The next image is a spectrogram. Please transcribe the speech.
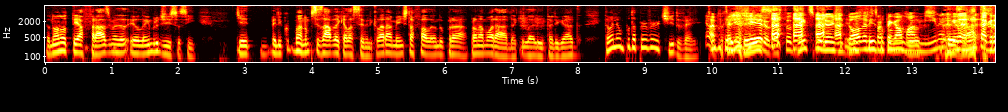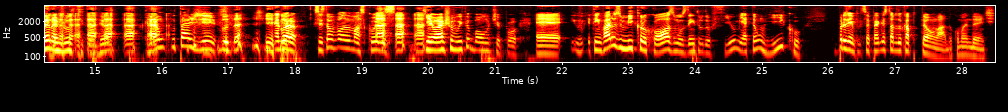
Eu não anotei a frase, mas eu, lembro disso, assim. Que ele, mano, não precisava daquela cena. Ele claramente tá falando pra, pra namorada aquilo ali, tá ligado? Então ele é um puta pervertido, velho. É, mas puta ligeiro, gastou 200 milhões de dólares fez pra pegar uma outros. mina e ganhou muita grana junto, entendeu? O cara é um puta gênio. Puta gente. Agora, vocês estão falando umas coisas que eu acho muito bom, tipo, é, tem vários microcosmos dentro do filme, é tão rico. Por exemplo, você pega a história do capitão lá, do comandante.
